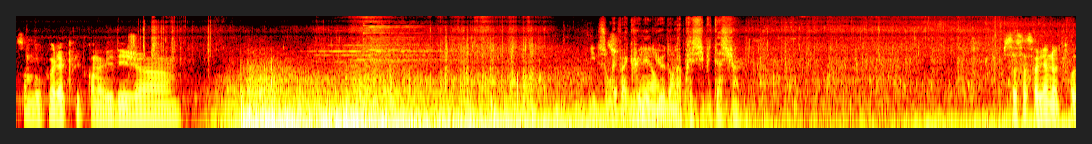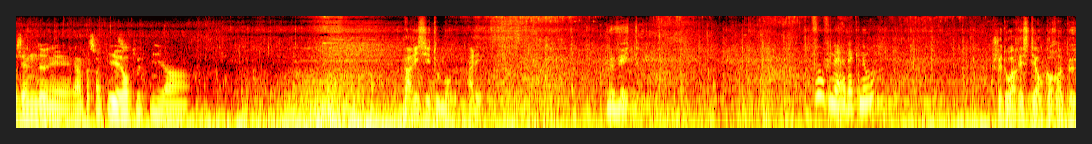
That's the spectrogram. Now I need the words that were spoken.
Ça ressemble beaucoup à la crypte qu'on avait déjà. Ils ont évacué les lieux dans la précipitation. Ça, ça serait bien notre troisième donnée. J'ai l'impression qu'ils les ont toutes mis là. Par ici, tout le monde. Allez. Plus vite. Vous venez avec nous? Je dois rester encore un peu.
